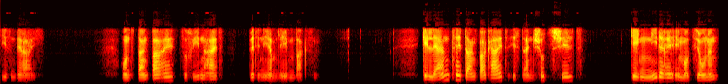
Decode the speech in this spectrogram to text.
diesen Bereich. Und dankbare Zufriedenheit wird in Ihrem Leben wachsen. Gelernte Dankbarkeit ist ein Schutzschild gegen niedere Emotionen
